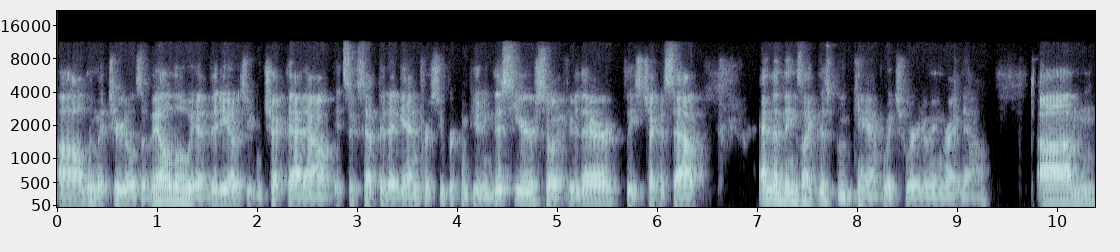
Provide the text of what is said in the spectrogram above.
Uh, all the materials available. We have videos. You can check that out. It's accepted again for supercomputing this year. So if you're there, please check us out. And then things like this boot camp, which we're doing right now. Um,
